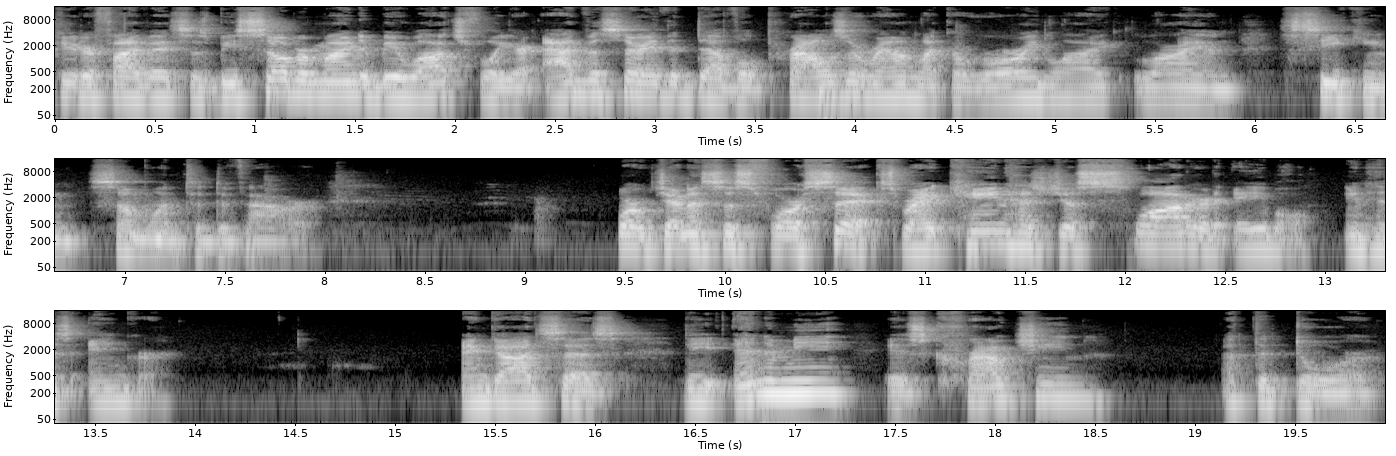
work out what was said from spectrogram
Peter 5 8 says, Be sober minded, be watchful. Your adversary, the devil, prowls around like a roaring lion seeking someone to devour. Or Genesis 4 6, right? Cain has just slaughtered Abel in his anger. And God says, The enemy is crouching at the door,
